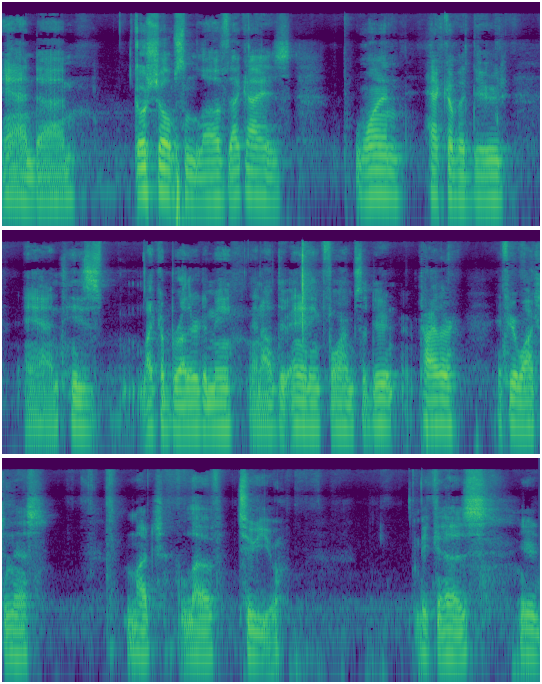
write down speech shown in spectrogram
And um, go show him some love. That guy is one heck of a dude, and he's like a brother to me, and I'll do anything for him. So, dude, Tyler, if you're watching this, much love to you because you're,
